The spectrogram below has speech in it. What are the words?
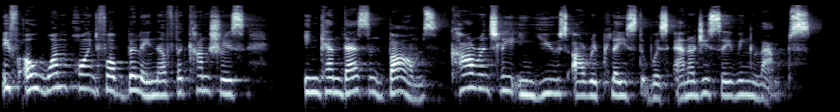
If all 1.4 billion of the country's Incandescent bulbs currently in use are replaced with energy-saving lamps.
